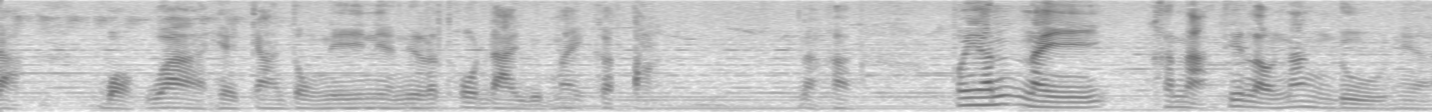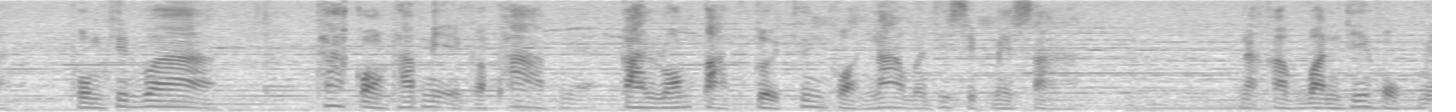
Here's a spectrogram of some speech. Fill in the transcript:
จะบอกว่าเหตุการณ์ตรงนี้เนี่ยนิรโทษได้หรือไม่ก็ตามนะครับ เพราะฉะนั้นในขณะที่เรานั่งดูเนี่ยผมคิดว่าถ้ากองทัพมีเอกภาพเนี่ยการล้อมปราบเกิดขึ้นก่อนหน้าวันที่ 10 เมษายนนะครับวันที่ 6 เม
